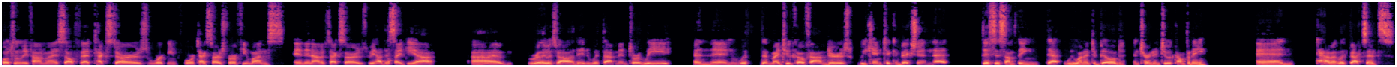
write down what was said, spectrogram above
Ultimately, found myself at TechStars, working for TechStars for a few months, and then out of TechStars, we had this idea uh, really was validated with that mentor Lee. And then with the, my two co-founders, we came to conviction that this is something that we wanted to build and turn into a company and haven't looked back since.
